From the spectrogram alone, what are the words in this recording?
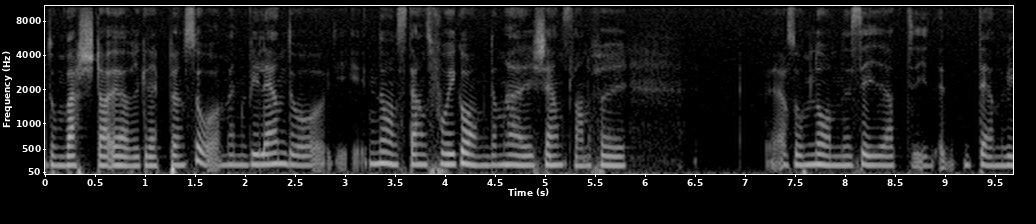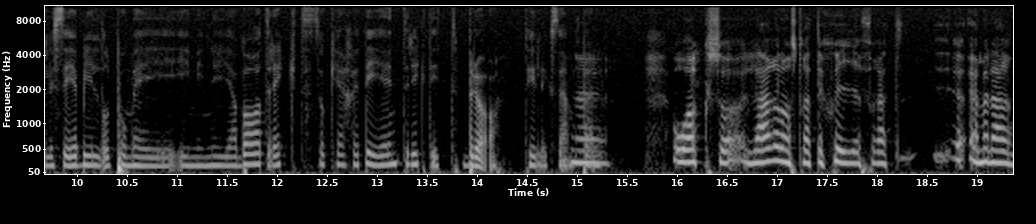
de värsta övergreppen så, men vill ändå någonstans få igång den här känslan för Alltså om någon säger att den vill se bilder på mig i, min nya baddräkt så kanske det är inte riktigt bra till exempel. Nej. Och också lära dem strategier för att, jag menar,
